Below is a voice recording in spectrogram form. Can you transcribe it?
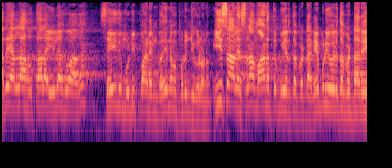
அதை அல்லாஹு தாலா இலகுவாக செய்து முடிப்பான் என்பதை நம்ம புரிஞ்சுக்கொள்ளணும். ஈசா அலைஹிஸ்ஸலாம் வானத்துக்கு உயர்த்தப்பட்டார். எப்படி உயர்த்தப்பட்டாரு?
